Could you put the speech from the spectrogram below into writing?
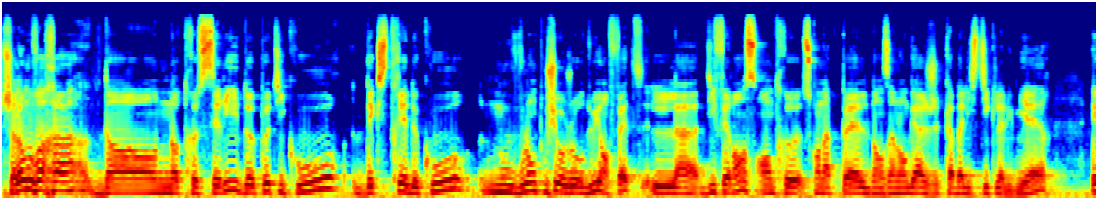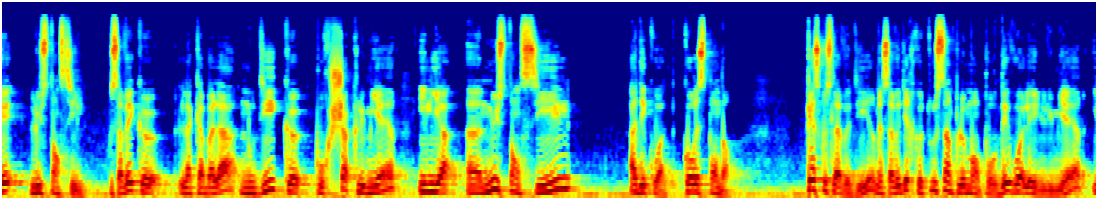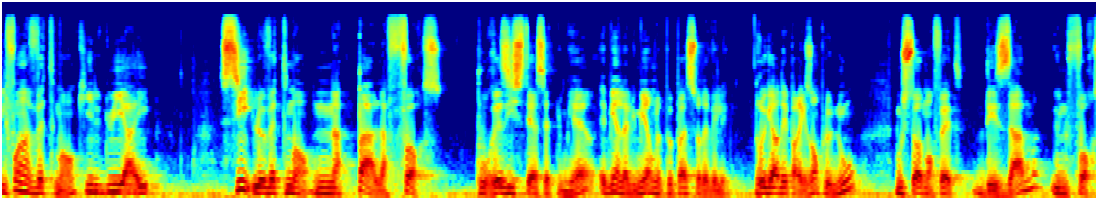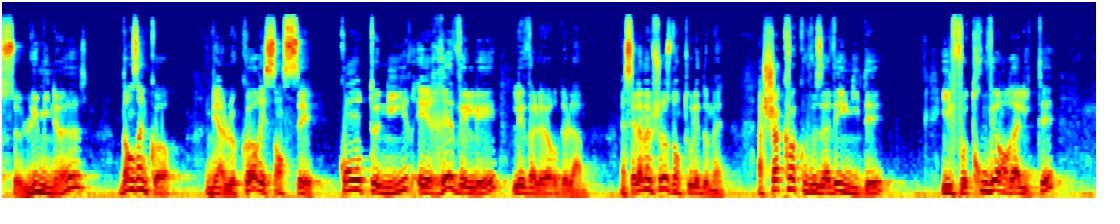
Shalom Uvracha, dans notre série de petits cours, d'extraits de cours, nous voulons toucher aujourd'hui en fait la différence entre ce qu'on appelle dans un langage kabbalistique la lumière et l'ustensile. Vous savez que la Kabbalah nous dit que pour chaque lumière, il y a un ustensile adéquat, correspondant. Qu'est-ce que cela veut dire? Mais Ça veut dire que tout simplement pour dévoiler une lumière, il faut un vêtement qui lui aille si le vêtement n'a pas la force pour résister à cette lumière, eh bien la lumière ne peut pas se révéler. Regardez par exemple nous, nous sommes en fait des âmes, une force lumineuse dans un corps. Eh bien le corps est censé contenir et révéler les valeurs de l'âme. C'est la même chose dans tous les domaines. À chaque fois que vous avez une idée, il faut trouver en réalité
